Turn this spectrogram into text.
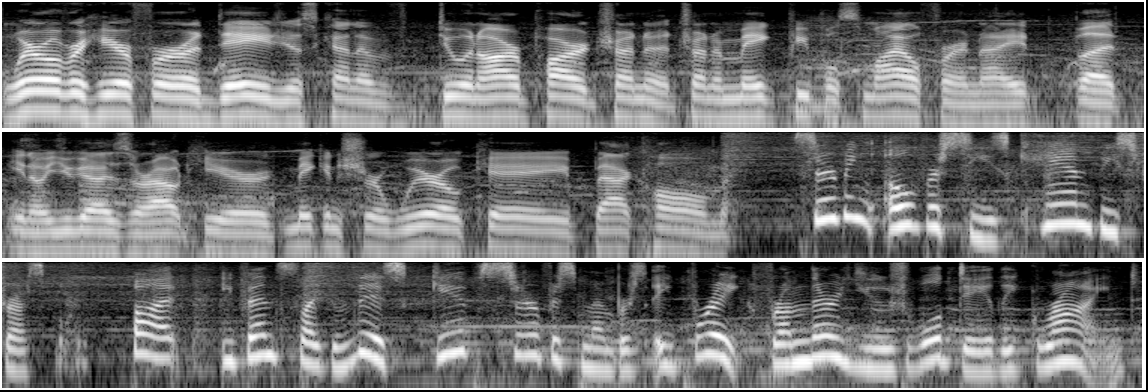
We're over here for a day just kind of doing our part trying to trying to make people smile for a night, but you know, you guys are out here making sure we're okay back home. Serving overseas can be stressful, but events like this give service members a break from their usual daily grind.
